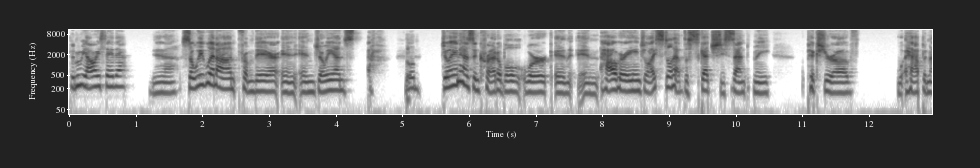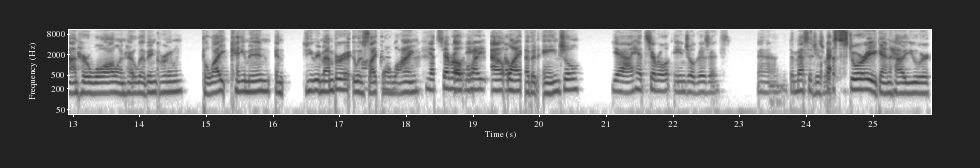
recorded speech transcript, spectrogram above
Didn't we always say that? Yeah. So we went on from there, and and Joanne's. Joanne has incredible work and and how her angel. I still have the sketch she sent me, a picture of what happened on her wall in her living room. The light came in, and do you remember it? Was like a line. Had several outline, outline of an angel. Yeah, I had several angel visits, and the messages were that story again. How you were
